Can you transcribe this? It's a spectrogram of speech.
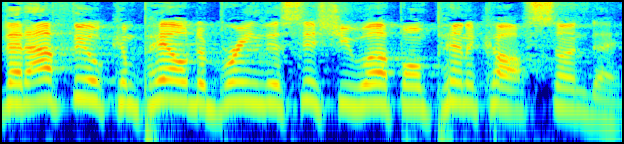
that I feel compelled to bring this issue up on Pentecost Sunday.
